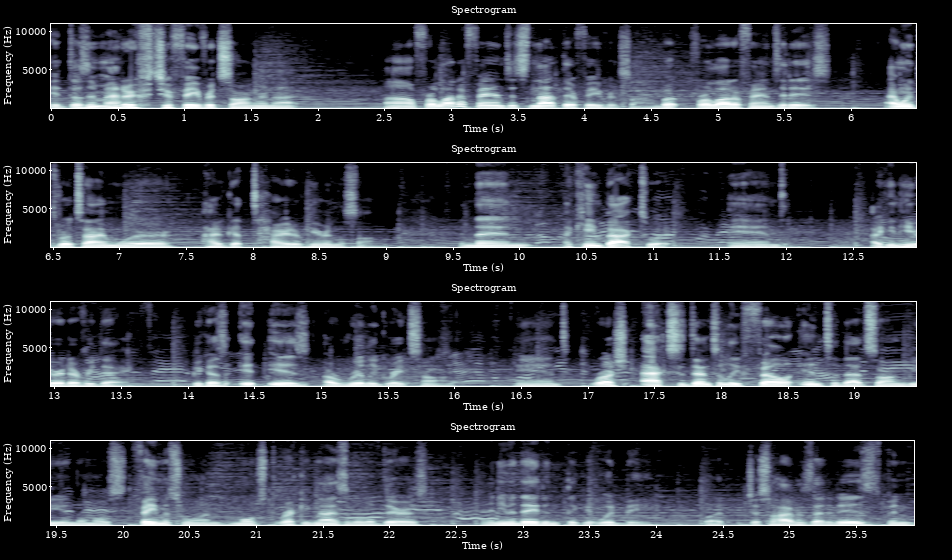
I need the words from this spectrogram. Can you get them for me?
it doesn't matter if it's your favorite song or not. Uh, for a lot of fans, it's not their favorite song, but for a lot of fans, it is. I went through a time where I got tired of hearing the song. And then I came back to it, and I can hear it every day because it is a really great song. And Rush accidentally fell into that song being the most famous one, most recognizable of theirs, and even they didn't think it would be. But it just so happens that it is. It's been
